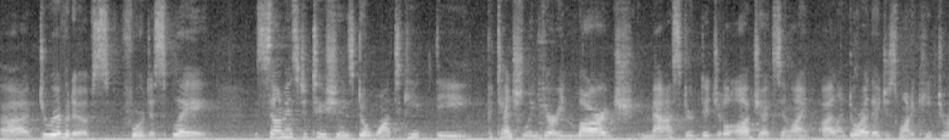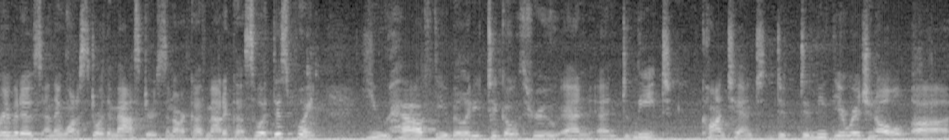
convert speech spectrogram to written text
uh, derivatives for display some institutions don't want to keep the potentially very large master digital objects in Islandora. They just want to keep derivatives and they want to store the masters in Archivematica. So at this point, you have the ability to go through and, and delete content, delete the original uh,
